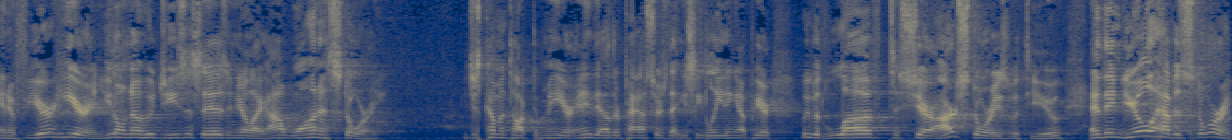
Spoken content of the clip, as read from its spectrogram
And if you're here and you don't know who Jesus is and you're like, I want a story, just come and talk to me or any of the other pastors that you see leading up here. We would love to share our stories with you, and then you'll have a story.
